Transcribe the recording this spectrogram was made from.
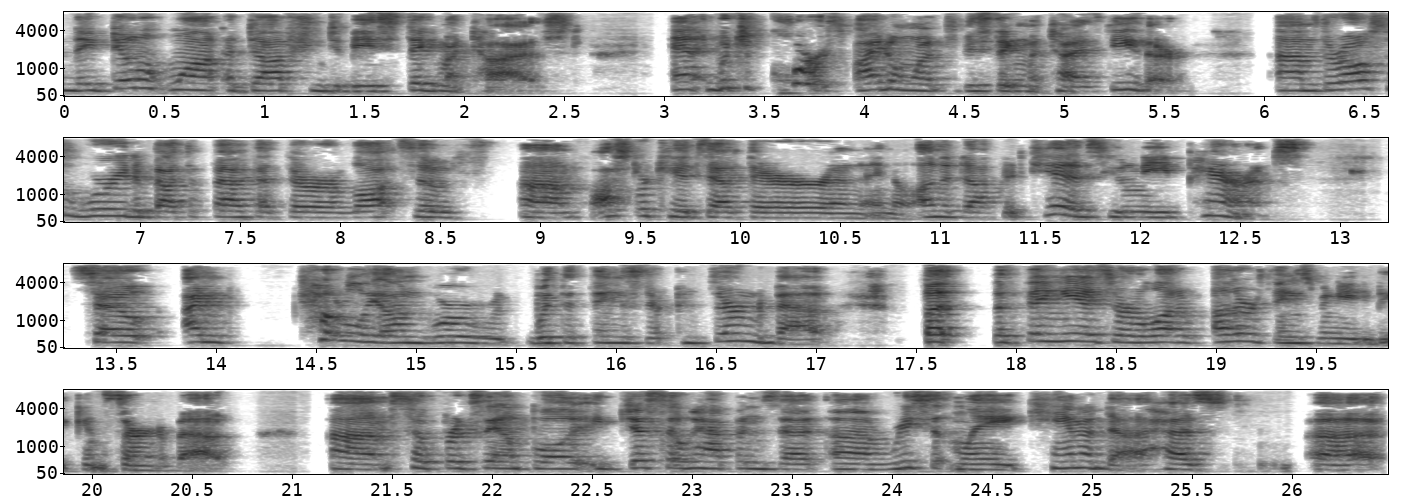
and they don't want adoption to be stigmatized. And which of course I don't want it to be stigmatized either. Um, they're also worried about the fact that there are lots of um, foster kids out there and you know unadopted kids who need parents. So I'm totally on board with, with the things they're concerned about. But the thing is, there are a lot of other things we need to be concerned about. Um, so, for example, it just so happens that um, recently Canada has uh,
